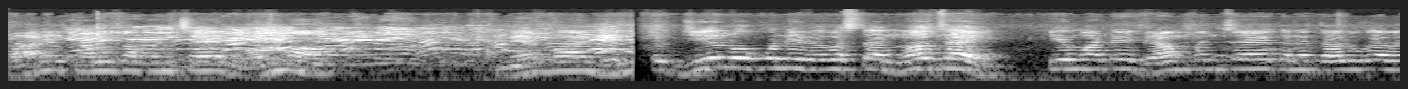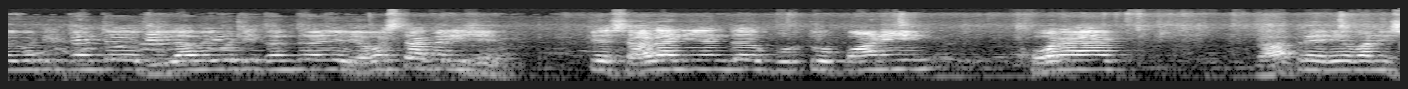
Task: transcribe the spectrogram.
ભારે તાલુકા પંચાયત ભવનમાં મહેરબાન જે લોકોને વ્યવસ્થા ન થાય તે માટે ગ્રામ પંચાયત અને તાલુકા વહીવટી તંત્ર જિલ્લા વહીવટી તંત્રએ વ્યવસ્થા કરી છે કે શાળાની અંદર પૂરતું પાણી ખોરાક રાત્રે રહેવાની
